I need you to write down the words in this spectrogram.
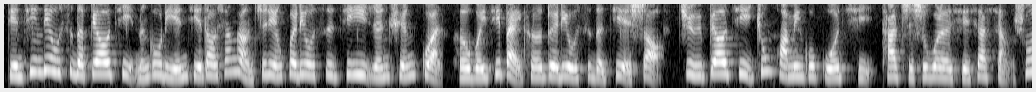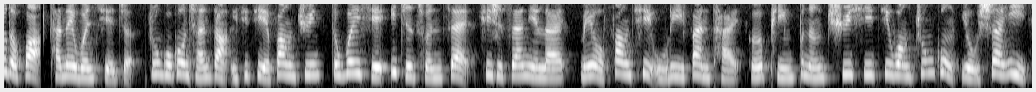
点进六四的标记，能够连接到香港支联会六四记忆人权馆和维基百科对六四的介绍。至于标记中华民国国旗，他只是为了写下想说的话。他内文写着：中国共产党以及解放军的威胁一直存在，七十三年来没有放弃武力犯台，和平不能屈膝寄望中共有善意，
